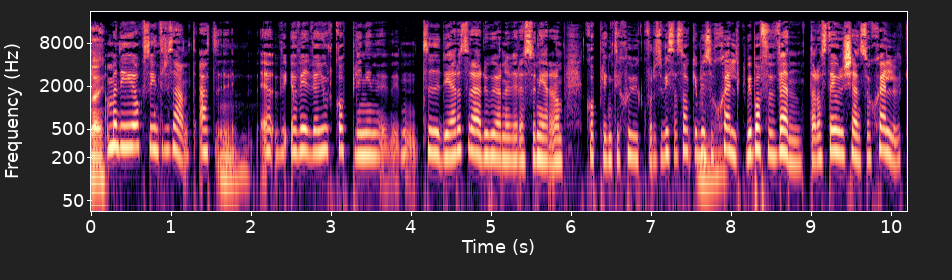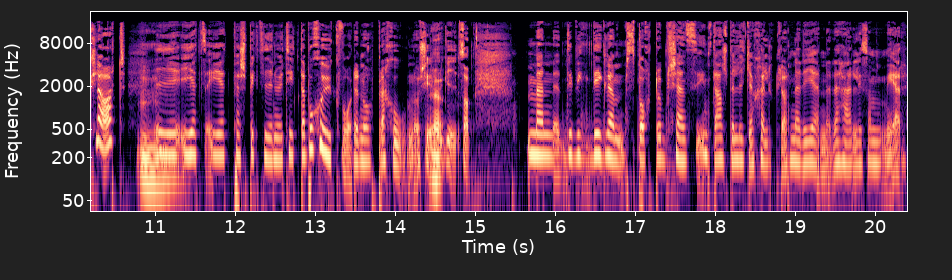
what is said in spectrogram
Nej. Ja, men det är också intressant att Mm. eh, jag vet, vi har gjort kopplingen tidigare sådär du och jag när vi resonerar om koppling till sjukvård. Så vissa saker blir så Mm. självklart, vi bara förväntar oss det och det känns så självklart Mm. i, i, ett, i ett perspektiv när vi tittar på sjukvården och operation och kirurgi och sånt. Men det, det glöms bort och känns inte alltid lika självklart när det gäller det här liksom mer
